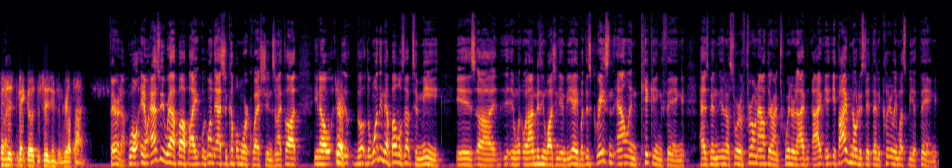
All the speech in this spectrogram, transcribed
than Right. just to make those decisions in real time. Fair enough. Well, you know, as we wrap up, I wanted to ask you a couple more questions, and I thought, you know, Sure. the, the, the one thing that bubbles up to me is uh, when I'm busy watching the NBA, but this Grayson Allen kicking thing has been, you know, sort of thrown out there on Twitter, and I've, I, if I've noticed it, then it clearly must be a thing.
